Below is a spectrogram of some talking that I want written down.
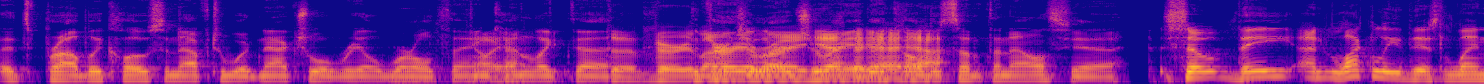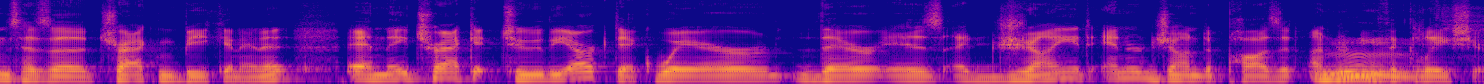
it's probably close enough to an actual real world thing, Oh, kind of like the, The very the large very large array. array. Yeah, they yeah, called yeah. it something else. Yeah. So they, and luckily, this lens has a tracking beacon in it, and they track it to the Arctic, where there is a giant energon deposit underneath Hmm. a glacier.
